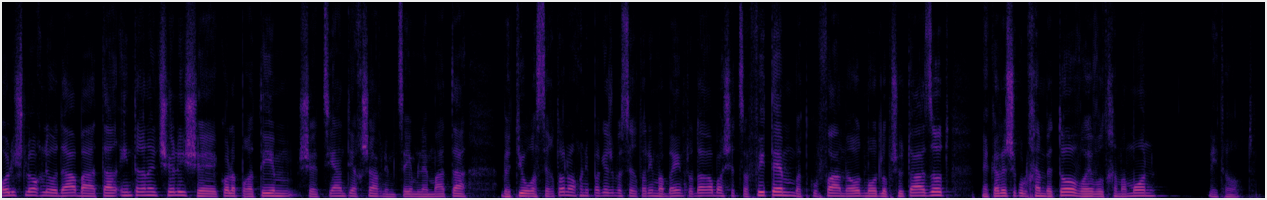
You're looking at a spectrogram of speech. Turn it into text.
או לשלוח לי הודעה באתר אינטרנט שלי, שכל הפרטים שציינתי עכשיו נמצאים למטה בתיאור הסרטון. אנחנו ניפגש בסרטונים הבאים. תודה רבה שצפיתם בתקופה המאוד מאוד לא פשוטה הזאת. מקווה שכולכם בטוב, אוהב אתכם המון. Little. torts.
